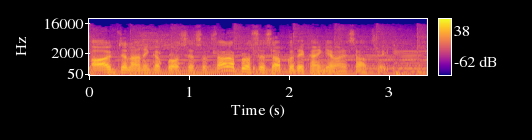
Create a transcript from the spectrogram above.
آگ جلانے کا پروسیس اور سارا پروسیس آپ کو دکھائیں گے ہمارے ساتھ رہیے۔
